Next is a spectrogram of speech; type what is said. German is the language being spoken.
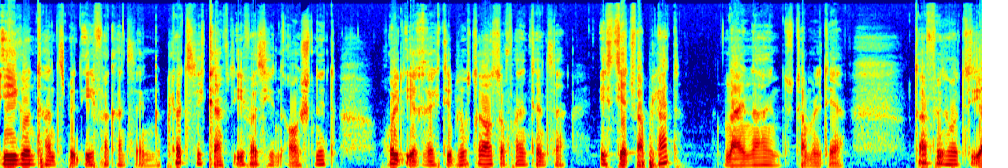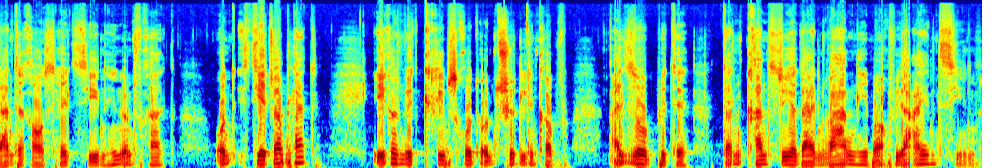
Egon tanzt mit Eva ganz eng. Plötzlich greift Eva sich in Ausschnitt, holt ihre rechte Brust raus auf einen Tänzer. Ist die etwa platt? Nein, nein, stammelt er. Dafür holt sie die andere raus, hält sie ihn hin und fragt, und ist die etwa platt? Egon wird krebsrot und schüttelt den Kopf. Also bitte, dann kannst du ja deinen Wagenheber auch wieder einziehen.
